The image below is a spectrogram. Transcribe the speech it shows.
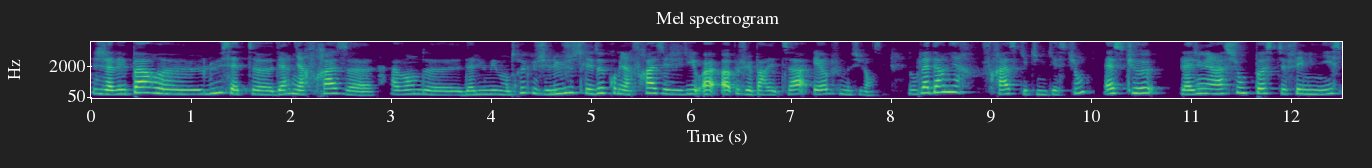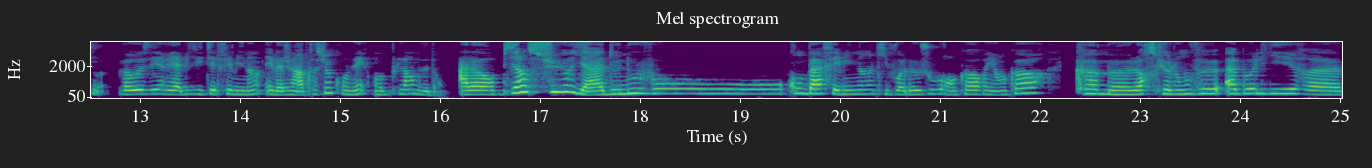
J'avais pas euh, lu cette euh, dernière phrase avant d'allumer mon truc. J'ai lu juste les deux premières phrases et j'ai dit, ah, hop, je vais parler de ça, et hop, je me suis lancée. Donc la dernière phrase, qui est une question, est-ce que la génération post-féminisme va oser réhabiliter le féminin, et eh ben j'ai l'impression qu'on est en plein dedans. Alors bien sûr, il y a de nouveaux combats féminins qui voient le jour encore et encore, comme euh, lorsque l'on veut abolir euh,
